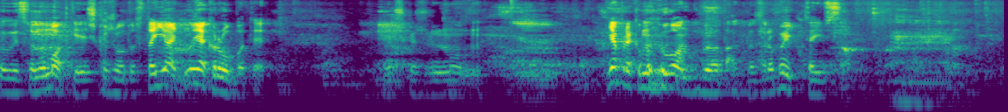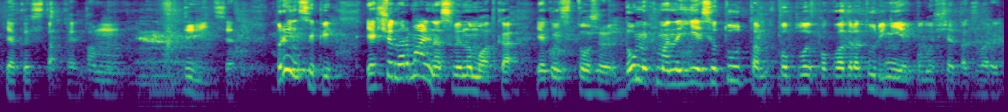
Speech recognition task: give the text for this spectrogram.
коли свиноматки, я ж кажу, то стоять, ну як роботи. Я ж кажу, ну. Я б рекомендував би отак би зробити, та і все. Якось так. Там дивіться. В принципі, якщо нормальна свиноматка, якось теж домик в мене є отут, там по, по квадратурі ніяк було ще так зварити.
